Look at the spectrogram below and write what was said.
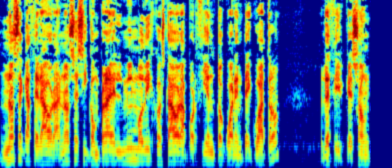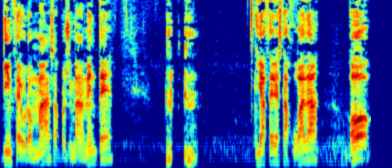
No sé qué hacer ahora, no sé si comprar el mismo disco está ahora por 144, es decir, que son 15 euros más aproximadamente, y hacer esta jugada, o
